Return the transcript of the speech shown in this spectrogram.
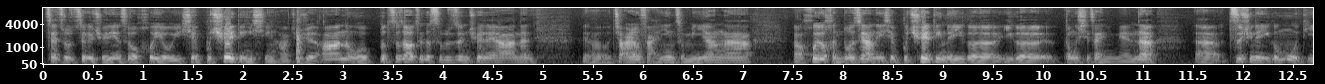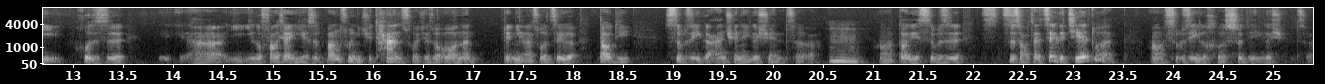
在做这个决定的时候，会有一些不确定性哈，就觉得啊，那我不知道这个是不是正确的呀？那呃，家人反应怎么样啊？啊，会有很多这样的一些不确定的一个一个东西在里面。那呃，咨询的一个目的或者是呃一一个方向，也是帮助你去探索，就是说哦，那对你来说，这个到底是不是一个安全的一个选择？嗯，啊，到底是不是至少在这个阶段？啊，是不是一个合适的一个选择？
